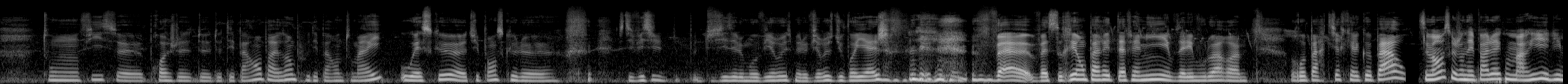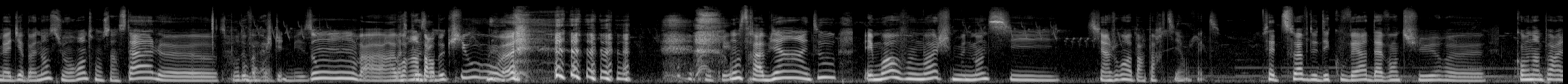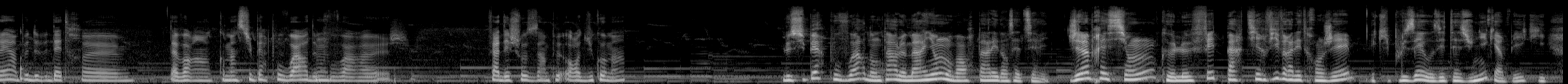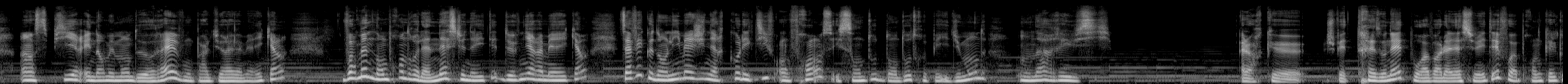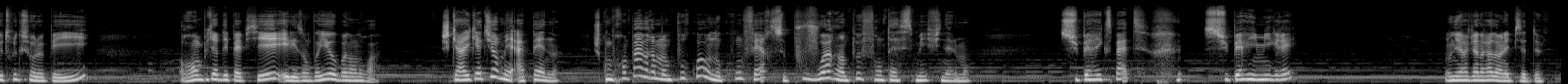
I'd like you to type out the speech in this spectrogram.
ton fils euh, proche de, de- de tes parents par exemple ou des parents de ton mari? Ou est-ce que tu penses que le... C'est difficile d'utiliser le mot virus, mais le virus du voyage va, va se réemparer de ta famille et vous allez vouloir repartir quelque part? C'est marrant parce que j'en ai parlé avec mon mari et lui m'a dit ah bah non si on rentre on s'installe, on va acheter une maison, on va avoir un poser. on sera bien et tout. Et moi au fond de moi je me demande si, si un jour on va pas repartir en fait. Cette soif de découverte, d'aventure, euh, quand on en parlait un peu d'être, euh, d'avoir un, comme un super pouvoir, de Mm. pouvoir euh, faire des choses un peu hors du commun. Le super pouvoir dont parle Marion, on va en reparler dans cette série. J'ai l'impression que le fait de partir vivre à l'étranger, et qui plus est aux États-Unis, qui est un pays qui inspire énormément de rêves, on parle du rêve américain, voire même d'en prendre la nationalité, de devenir américain, ça fait que dans l'imaginaire collectif en France, et sans doute dans d'autres pays du monde, on a réussi. Alors que, je vais être très honnête, pour avoir la nationalité, il faut apprendre quelques trucs sur le pays, remplir des papiers et les envoyer au bon endroit. Je caricature, mais à peine. Je comprends pas vraiment pourquoi on nous confère ce pouvoir un peu fantasmé finalement. Super expat? Super immigré? On y reviendra dans l'épisode 2.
